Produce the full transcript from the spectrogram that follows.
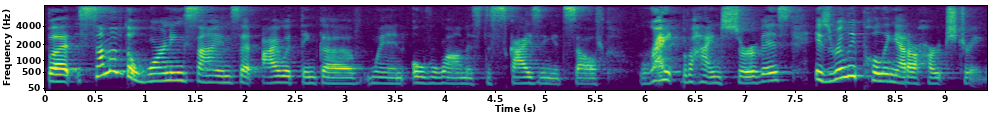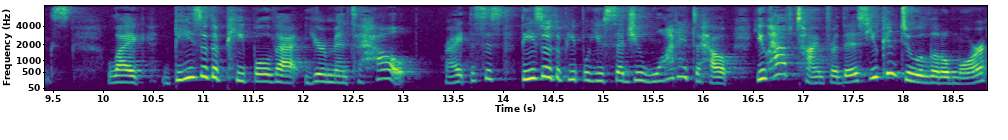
But some of the warning signs that I would think of when overwhelm is disguising itself right behind service is really pulling at our heartstrings. Like these are the people that you're meant to help right? This is these are the people you said you wanted to help. You have time for this. You can do a little more.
